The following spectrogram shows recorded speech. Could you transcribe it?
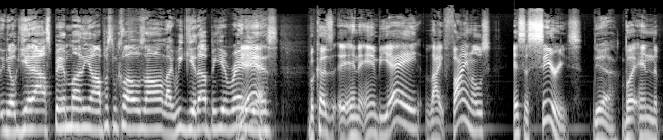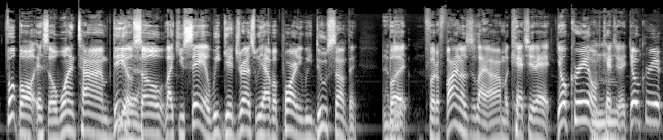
you know get out, spend money on, put some clothes on, like we get up and get ready. Yeah. and Because in the NBA, like finals, it's a series. yeah, But in the football, it's a one time deal. Yeah. So, like you said, we get dressed, we have a party, we do something. but for the finals, it's like, ah, I'm going to catch it at your crib, I'm to catch it mm-hmm. at your crib,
